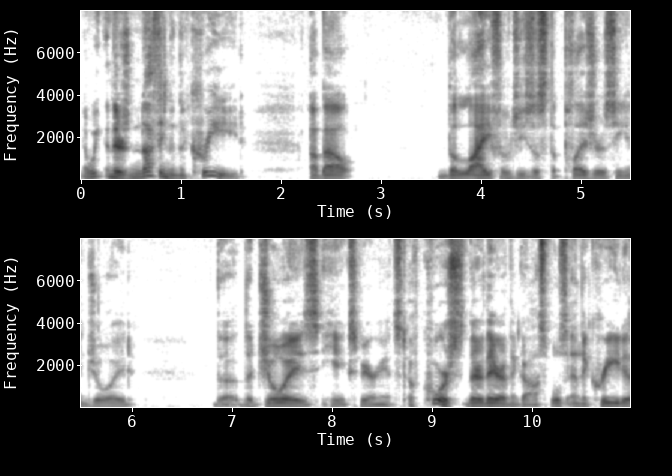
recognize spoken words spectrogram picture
And, we, and there's nothing in the Creed about the life of Jesus, the pleasures he enjoyed, the, the joys he experienced. Of course, they're there in the Gospels, and the Creed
